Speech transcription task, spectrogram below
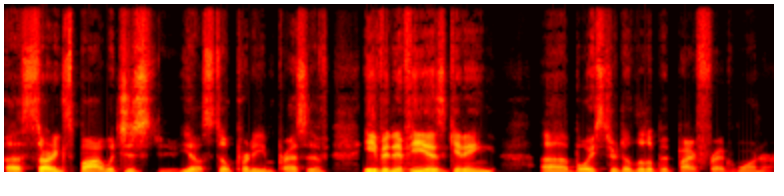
uh, starting spot, which is you know still pretty impressive, even if he is getting uh, boistered a little bit by Fred Warner.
